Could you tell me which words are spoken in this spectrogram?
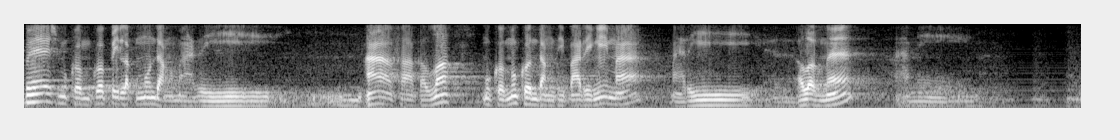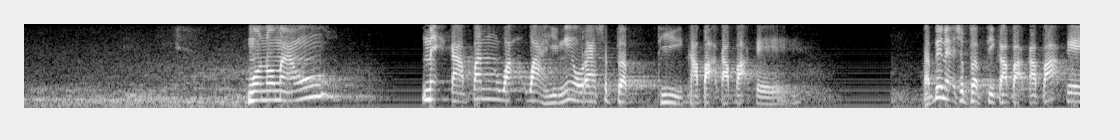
wis muga-muga pilekmu ndang mari. Afakallah muga-muga ndang diparingi ma mari. Allahumma amin. Ngono mau nek kapan wah wahinge ora sebab dikapak-kapake tapi nek sebab dikapak-kapake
